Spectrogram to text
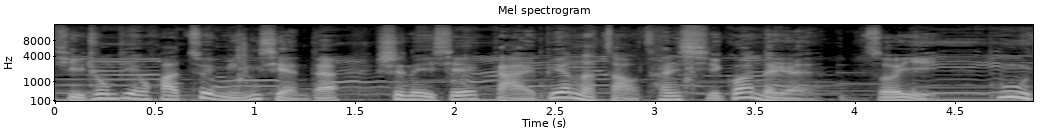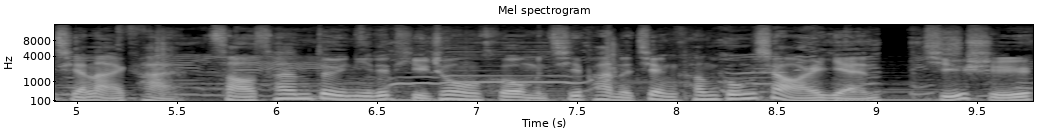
体重变。化最明显的是那些改变了早餐习惯的人，所以目前来看，早餐对你的体重和我们期盼的健康功效而言，其实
